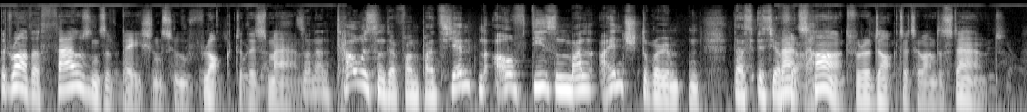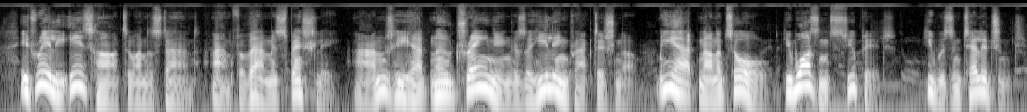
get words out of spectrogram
but rather thousands of patients who flocked to this man. sondern Tausende von Patienten auf diesen Mann einströmten. Das ist ja That's hard for a doctor to understand. It really is hard to understand, and for them especially. And he had no training as a healing practitioner. He had none at all. He wasn't stupid. He was intelligent.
